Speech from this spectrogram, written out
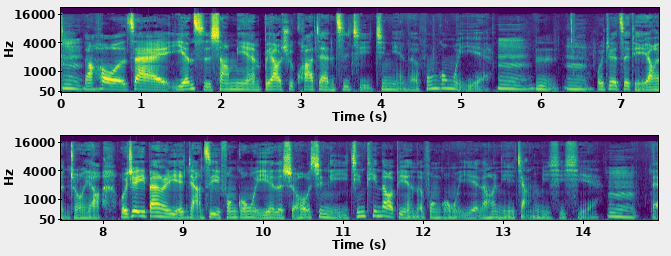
嗯，然后在言辞上面不要去夸赞自己今年的丰功伟业，嗯嗯。嗯，我觉得这点要很重要。我觉得一般而言，讲自己丰功伟业的时候，是你已经听到别人的丰功伟业，然后你也讲那么一些些，嗯，对。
